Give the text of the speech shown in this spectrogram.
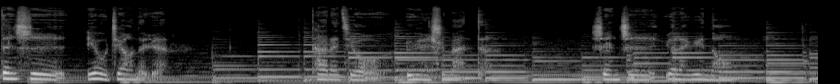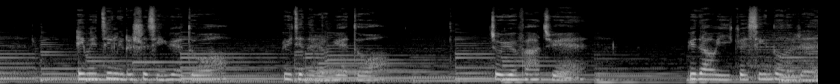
但是也有这样的人，他的酒永远是满的，甚至越来越浓，因为经历的事情越多，遇见的人越多，就越发觉遇到一个心动的人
